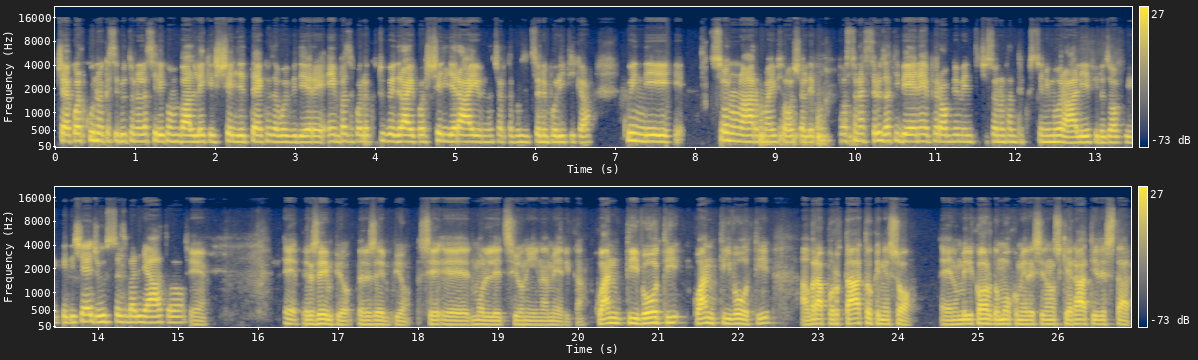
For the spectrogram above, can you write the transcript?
c'è qualcuno che è seduto nella Silicon Valley che sceglie te cosa vuoi vedere e in base a quello che tu vedrai poi sceglierai una certa posizione politica. Quindi sono un'arma i social possono essere usati bene, però ovviamente ci sono tante questioni morali e filosofiche che dice è giusto, è sbagliato. Sì. Eh, per esempio, per esempio, se eh, le elezioni in America, quanti voti, quanti voti avrà portato, che ne so, eh, non mi ricordo mo come si erano schierati le star,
